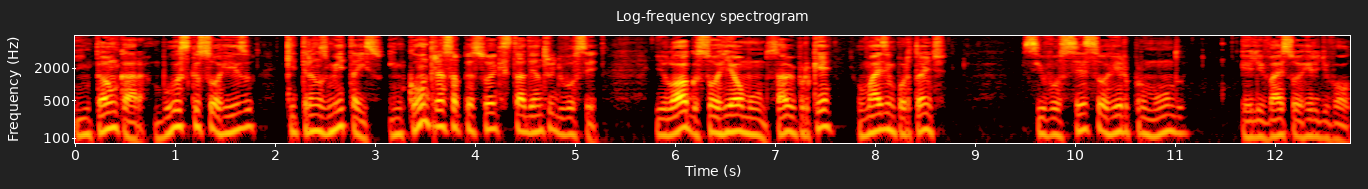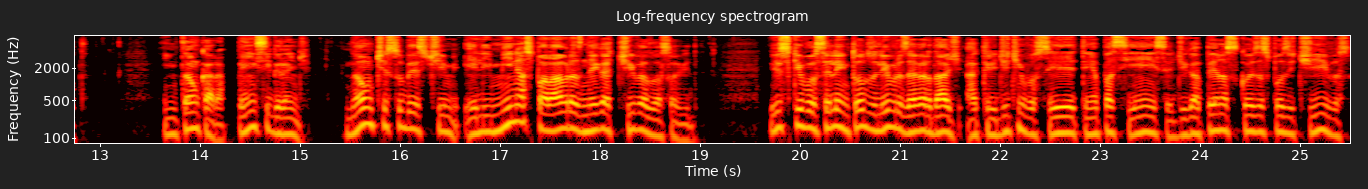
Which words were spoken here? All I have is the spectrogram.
Então, cara, busque o sorriso que transmita isso. Encontre essa pessoa que está dentro de você. E logo sorrir ao mundo. Sabe por quê? O mais importante, se você sorrir para o mundo, ele vai sorrir de volta. Então, cara, pense grande. Não te subestime. Elimine as palavras negativas da sua vida. Isso que você lê em todos os livros é verdade. Acredite em você, tenha paciência, diga apenas coisas positivas,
